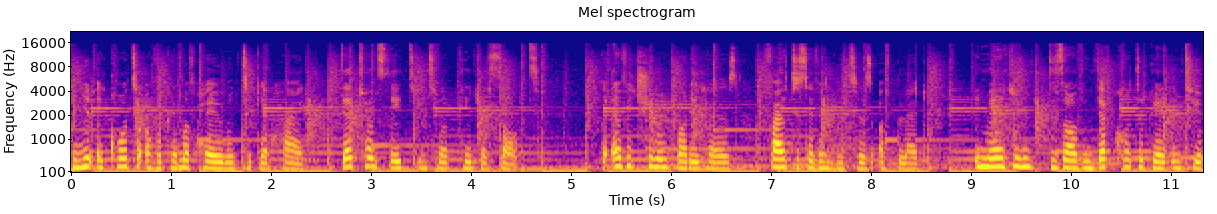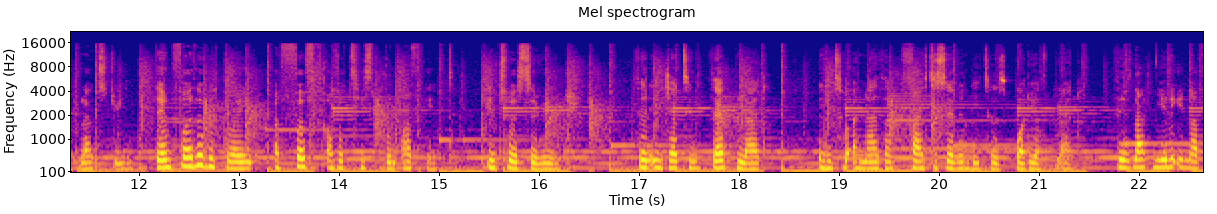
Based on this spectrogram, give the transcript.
You need a quarter of a gram of heroin to get high. That translates into a pinch of salt. The average human body has 5 to 7 liters of blood. Imagine dissolving that quarter gram into your bloodstream, then further withdrawing a fifth of a teaspoon of it into a syringe, then injecting that blood into another 5 to 7 liters body of blood. There's not nearly enough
